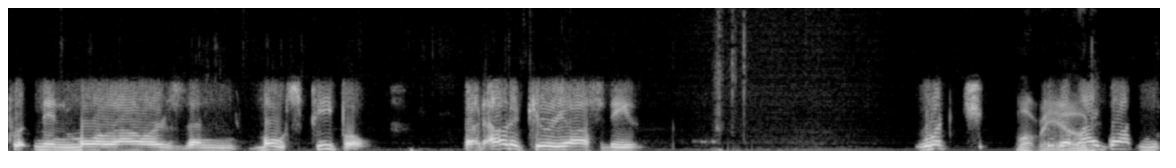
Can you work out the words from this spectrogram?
putting in more hours than most people. But out of curiosity, what what were could have? I gotten?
